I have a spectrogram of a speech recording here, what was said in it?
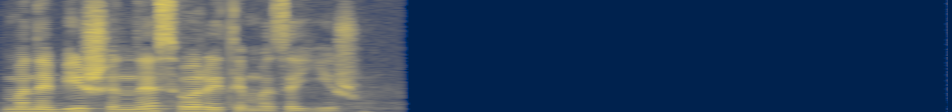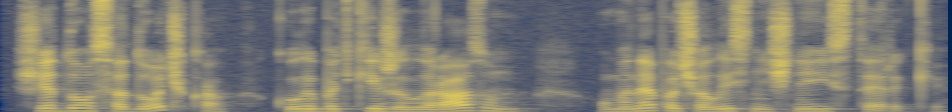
мене більше не сваритиме за їжу. Ще до садочка, коли батьки жили разом, у мене почались нічні істерики.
